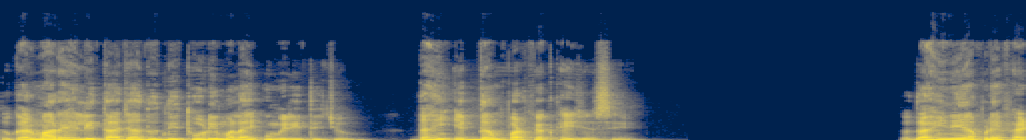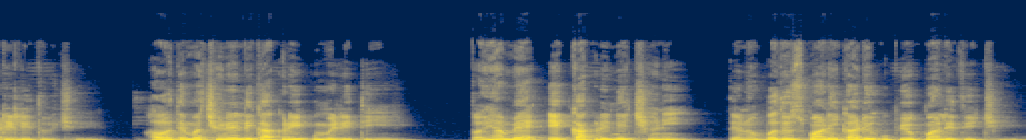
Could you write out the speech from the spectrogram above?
તો ઘરમાં રહેલી તાજા દૂધની થોડી મલાઈ ઉમેરી દેજો. દહીં એકદમ પરફેક્ટ થઈ જશે. તો દહીંને આપણે ફેટી લીધું છે. હવે તેમાં છીણેલી કાકડી ઉમેરી દઈએ. તો અહીંયા મેં એક કાકડીને છીણી, તેનું બધું જ પાણી કાઢી ઉપયોગમાં લીધી છે.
